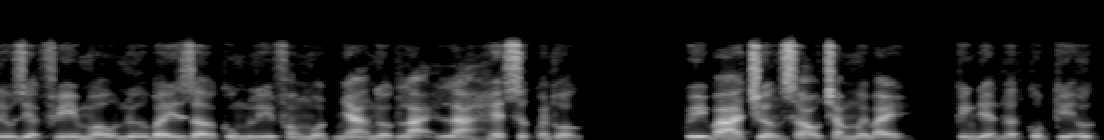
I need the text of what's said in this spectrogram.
lưu diệp phi mẫu nữ bây giờ cùng lý phong một nhà ngược lại là hết sức quen thuộc. Quy ba chương sáu trăm mười bảy, kinh điển luật cột ký ức.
